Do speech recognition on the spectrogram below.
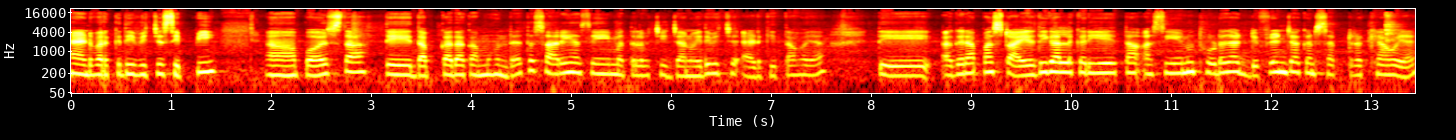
ਹੈਂਡ ਵਰਕ ਦੇ ਵਿੱਚ ਸਿੱਪੀ ਪਰਸ ਦਾ ਤੇ ਦਬਕਾ ਦਾ ਕੰਮ ਹੁੰਦਾ ਤਾਂ ਸਾਰੇ ਅਸੀਂ ਮਤਲਬ ਚੀਜ਼ਾਂ ਨੂੰ ਇਹਦੇ ਵਿੱਚ ਐਡ ਕੀਤਾ ਹੋਇਆ ਤੇ ਅਗਰ ਆਪਾਂ ਸਟਾਈਲ ਦੀ ਗੱਲ ਕਰੀਏ, ਤਾਂ ਅਸੀਂ ਇਹਨੂੰ ਥੋੜਾ ਜਿਹਾ ਡਿਫਰੈਂਟ ਜਿਹਾ ਕਨਸੈਪਟ ਰੱਖਿਆ ਹੋਇਆ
